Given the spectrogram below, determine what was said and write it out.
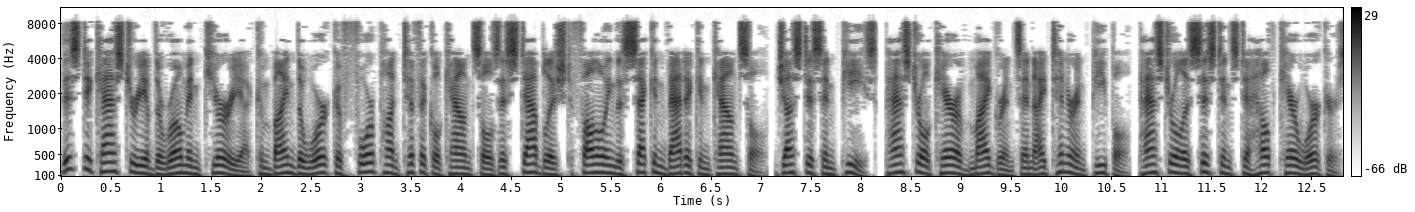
this dicastery of the Roman Curia combined the work of four pontifical councils established following the Second Vatican Council, justice and peace, pastoral care of migrants and itinerant people, pastoral assistance to health care workers,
